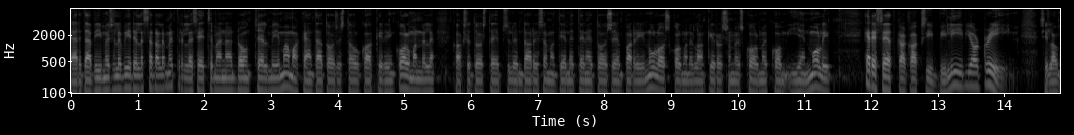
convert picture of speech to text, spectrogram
Lähdetään viimeiselle 500 metrille 7 Don't Tell Me Mama kääntää toisesta ulkoa kirin kolmannelle, 12 Epsilon Dari saman tien etenee toiseen pariin ulos, kolmannella on kirjoissa myös 3 Kom Ien Moli. Kädessä jatkaa kaksi Believe Your Dream. Sillä on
